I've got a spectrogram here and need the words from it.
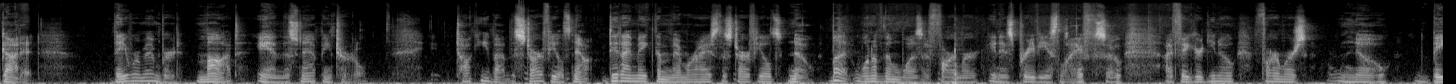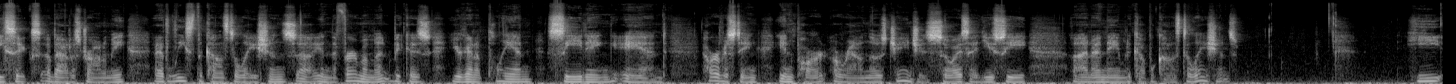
Got it. They remembered Mot and the snapping turtle talking about the starfields. Now, did I make them memorize the starfields? No. But one of them was a farmer in his previous life, so I figured, you know, farmers know basics about astronomy, at least the constellations uh, in the firmament, because you're going to plan seeding and harvesting in part around those changes. So I said, you see, uh, and I named a couple constellations. He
